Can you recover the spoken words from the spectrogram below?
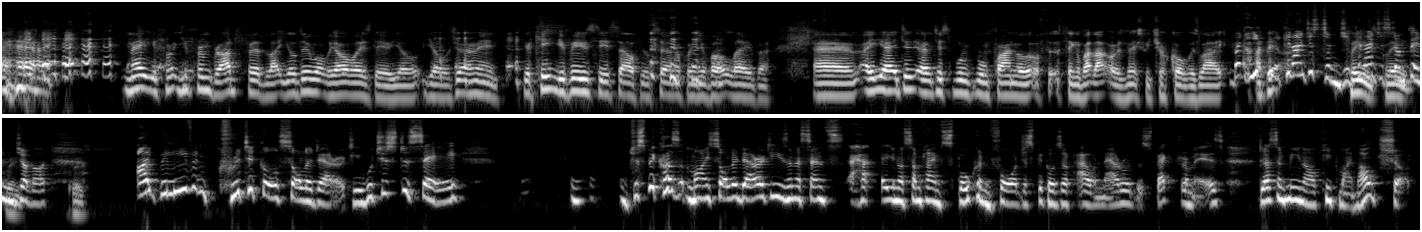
Mate, you're from, you're from Bradford. Like you'll do what we always do. You'll you'll. Do you know what I mean? You'll keep your views to yourself. You'll turn up when you vote Labour. Um, uh, yeah, uh, just one, one final little th- thing about that, or makes me chuckle was like. But I think, can I just please, can I just please, jump in, please, Javad? I believe in critical solidarity, which is to say, just because my solidarity is in a sense you know sometimes spoken for just because of how narrow the spectrum is doesn't mean i'll keep my mouth shut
